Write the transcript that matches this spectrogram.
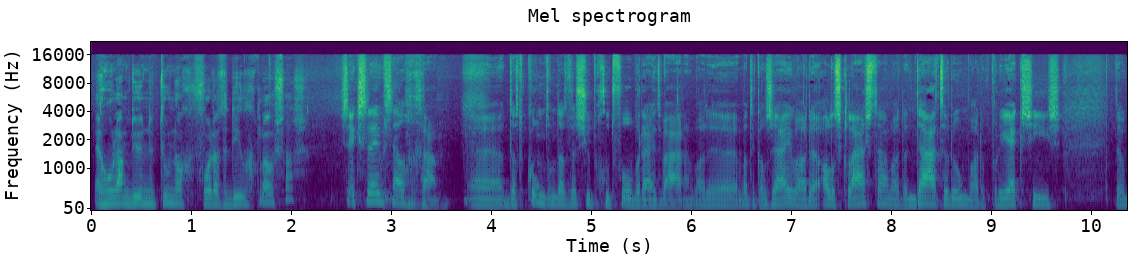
En hoe lang duurde het toen nog voordat de deal geclosed was? Het is extreem snel gegaan. Dat komt omdat we supergoed voorbereid waren. We hadden, wat ik al zei, we hadden alles klaarstaan. We hadden een dataroom, we hadden projecties. Er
